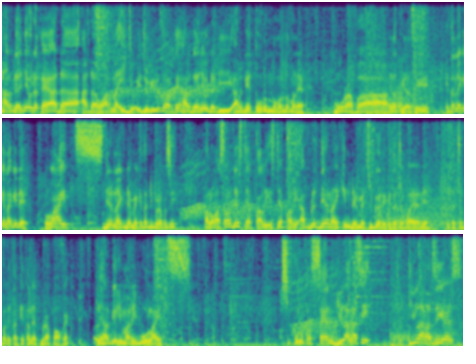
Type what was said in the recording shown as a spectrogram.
Harganya udah kayak ada ada warna hijau-hijau gitu tuh artinya harganya udah di harganya turun teman-teman ya. Murah banget gak sih? Kita naikin lagi deh. Lights. Dia naik damage tadi berapa sih? Kalau nggak salah dia setiap kali setiap kali upgrade dia naikin damage juga deh. Kita coba ya nih. Kita coba kita kita lihat berapa, oke? Okay? Harga 5000 lights. 10% Gila gak sih? Gila gak sih guys?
